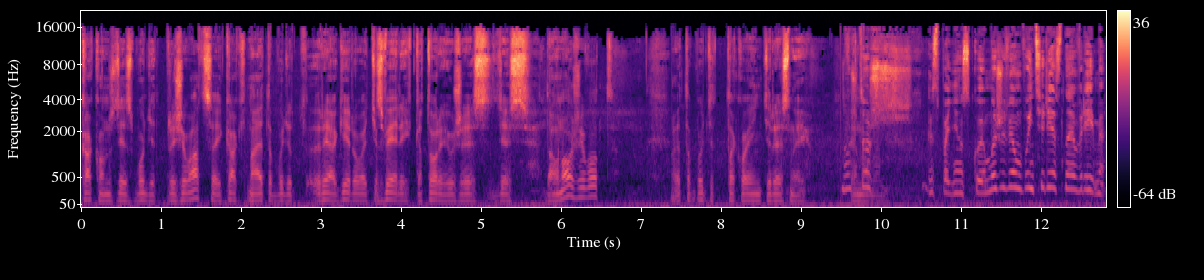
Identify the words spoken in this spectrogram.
как он здесь будет приживаться, и как на это будут реагировать звери, которые уже здесь давно живут. Это будет такой интересный ну что ж, господин Скоя, мы живем в интересное время.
